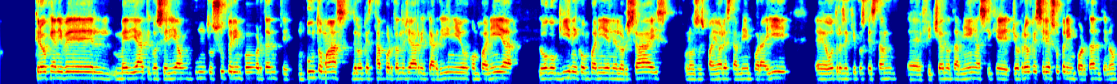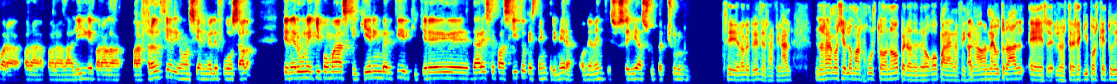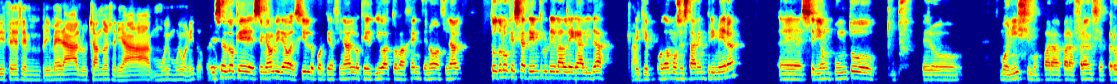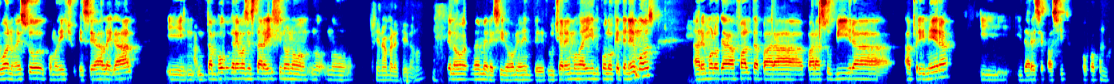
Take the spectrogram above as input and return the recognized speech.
Creo que a nivel mediático sería un punto súper importante, un punto más de lo que está aportando ya Ricardinho, compañía, luego Guinea y compañía en el Orsais, los españoles también por ahí, eh, otros equipos que están eh, fichando también, así que yo creo que sería súper importante ¿no? para, para, para la liga y para, la, para Francia, digamos así, a nivel de fútbol sala, tener un equipo más que quiere invertir, que quiere dar ese pasito, que esté en primera, obviamente, eso sería súper chulo. Sí, es lo que tú dices. Al final no sabemos si es lo más justo o no, pero desde luego para el aficionado neutral, eh, los tres equipos que tú dices en primera luchando sería muy, muy bonito. pero- Eso es lo que se me ha olvidado decirlo, porque al final lo que digo a toda la gente, ¿no? Al final, todo lo que sea dentro de la legalidad, Claro. de que podamos estar en primera, eh, sería un punto, pero buenísimo para, para Francia. Pero bueno, eso, como he dicho, que sea legal y Claro. tampoco queremos estar ahí si no, no, no, Si no es merecido, ¿no? que no, no es merecido, obviamente. Lucharemos ahí con lo que tenemos, haremos lo que haga falta para, para subir a, a primera y, y dar ese pasito poco a poco.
